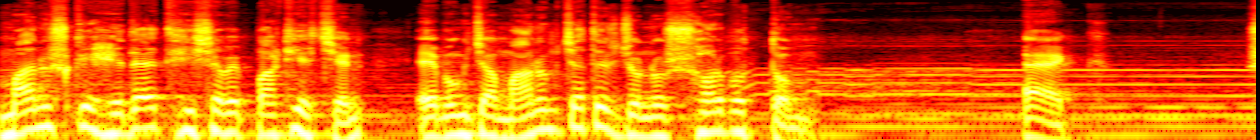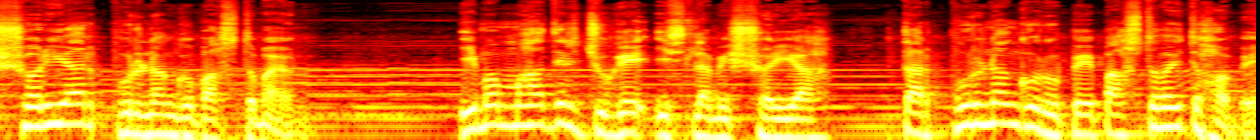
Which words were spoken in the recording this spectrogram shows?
মানুষকে হেদায়েত হিসাবে পাঠিয়েছেন এবং যা মানবজাতির জন্য সর্বোত্তম। এক, শরিয়ার পূর্ণাঙ্গ বাস্তবায়ন। ইমাম মাহাদের যুগে ইসলামী শরিয়া তার পূর্ণাঙ্গ রূপে বাস্তবায়িত হবে।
